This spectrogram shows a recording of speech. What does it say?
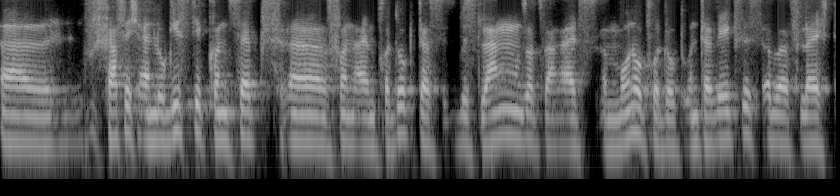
äh, schaffe ich ein Logistikkonzept äh, von einem Produkt, das bislang sozusagen als Monoprodukt unterwegs ist, aber vielleicht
